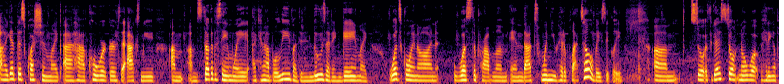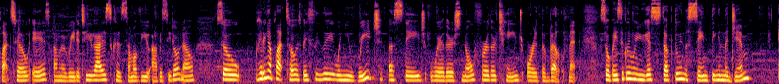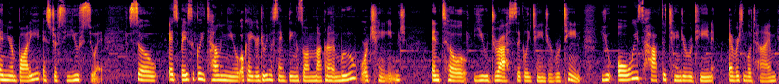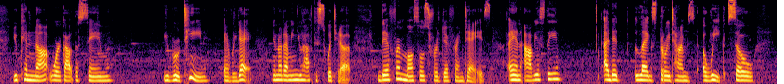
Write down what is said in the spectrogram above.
I get this question, like I have coworkers that ask me, I'm I'm stuck at the same weight. I cannot believe I didn't lose, I didn't gain. Like what's going on? What's the problem? And that's when you hit a plateau, basically. Um, so if you guys don't know what hitting a plateau is, I'm gonna read it to you guys because some of you obviously don't know. So hitting a plateau is basically when you reach a stage where there's no further change or development. So basically, when you get stuck doing the same thing in the gym and your body is just used to it. So it's basically telling you, okay, you're doing the same thing, so I'm not gonna move or change until you drastically change your routine. You always have to change your routine every single time. You cannot work out the same routine every day. You know what I mean? You have to switch it up. Different muscles for different days. And obviously, I did legs three times a week. So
